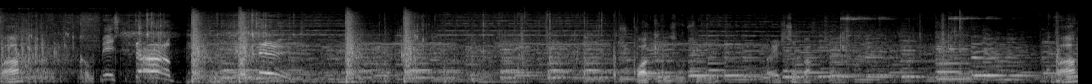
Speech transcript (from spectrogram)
Quoi Comme... Mais stop Je crois qu'ils les ont filés. Ouais, Ils sont partis. Quoi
